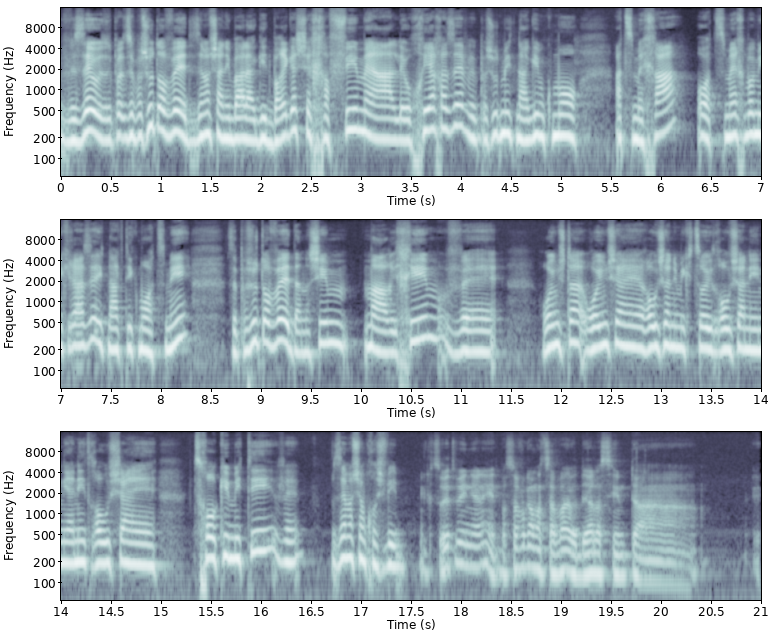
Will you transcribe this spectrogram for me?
וזהו, זה, זה פשוט עובד, זה מה שאני באה להגיד. ברגע שחפים מהלהוכיח הזה ופשוט מתנהגים כמו עצמך, או עצמך במקרה הזה, התנהגתי כמו עצמי, זה פשוט עובד. אנשים מעריכים ורואים שאתה, רואים שראו שאני מקצועית, ראו שאני עניינית, ראו שצחוקים איתי, וזה מה שהם חושבים. מקצועית ועניינית. בסוף גם הצבא יודע לשים את ה... אה,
